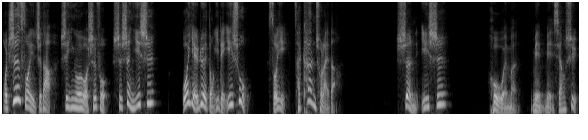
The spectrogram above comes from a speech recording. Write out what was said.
我之所以知道，是因为我师傅是圣医师，我也略懂一点医术，所以才看出来的。圣医师，护卫们面面相觑。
